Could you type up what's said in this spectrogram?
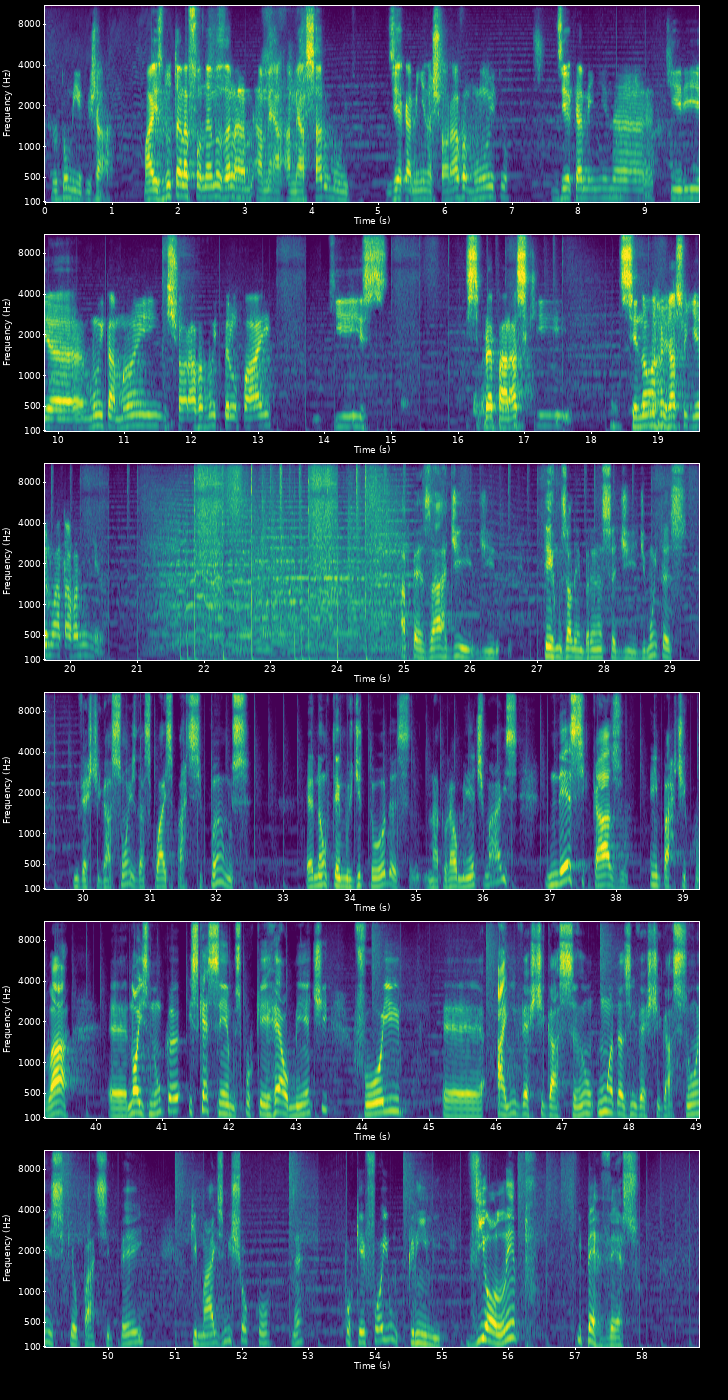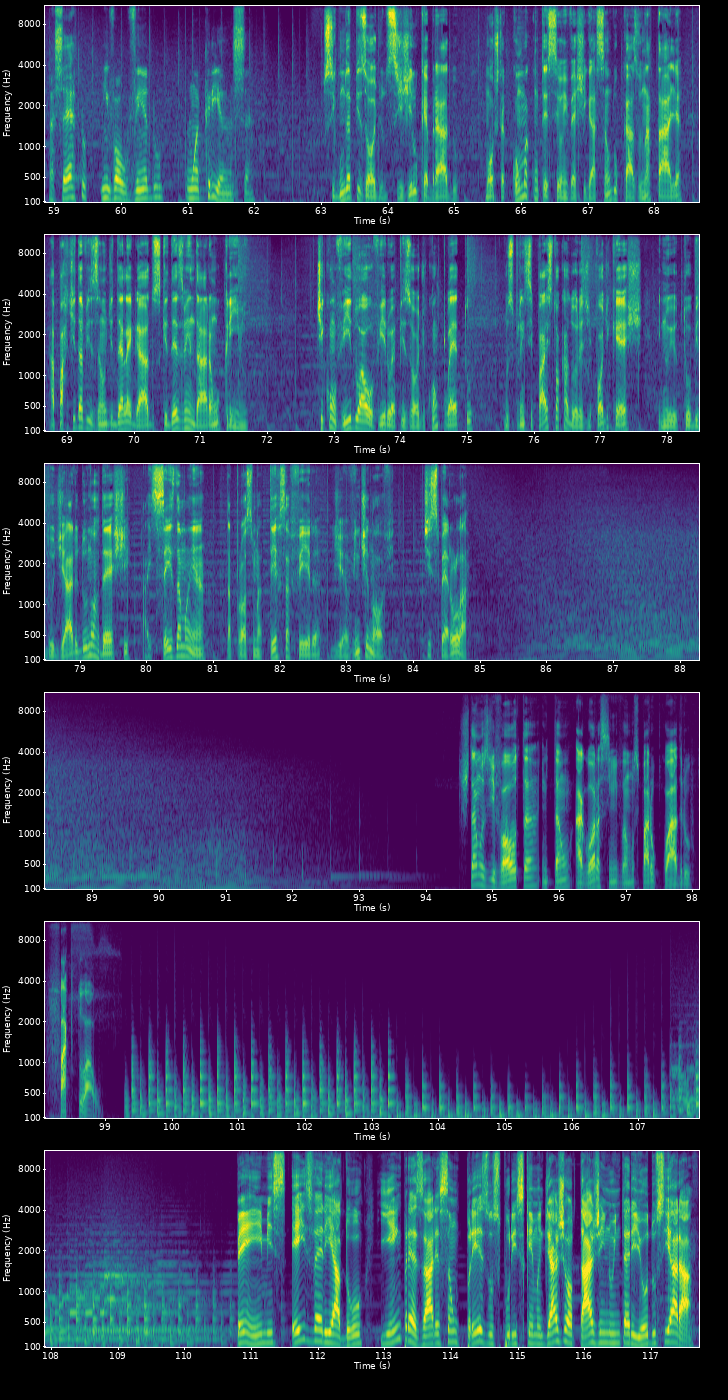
no domingo já. Mas no telefonema elas ameaçaram muito. Dizia que a menina chorava muito, dizia que a menina queria muito a mãe, chorava muito pelo pai, que se preparasse que se não arranjasse o dinheiro matava a menina. apesar de, de termos a lembrança de, de muitas investigações das quais participamos, é, não temos de todas, naturalmente, mas nesse caso em particular, é, nós nunca esquecemos, porque realmente foi é, a investigação, uma das investigações que eu participei, que mais me chocou, né? porque foi um crime violento e perverso, tá certo? Envolvendo uma criança. O segundo episódio do Sigilo Quebrado mostra como aconteceu a investigação do caso Natália a partir da visão de delegados que desvendaram o crime. Te convido a ouvir o episódio completo nos principais tocadores de podcast e no YouTube do Diário do Nordeste às 6 da manhã da próxima terça-feira, dia 29. Te espero lá. Estamos de volta, então agora sim vamos para o quadro factual. PMs, ex-vereador e empresária são presos por esquema de agiotagem no interior do Ceará.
